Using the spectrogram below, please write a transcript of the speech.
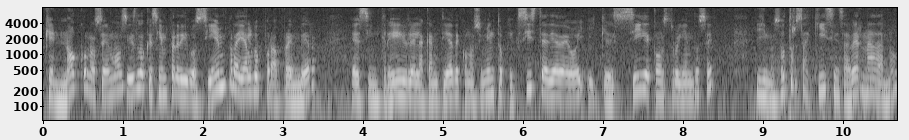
que no conocemos y es lo que siempre digo, siempre hay algo por aprender es increíble la cantidad de conocimiento que existe a día de hoy y que sigue construyéndose. Y nosotros aquí sin saber nada, ¿no?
